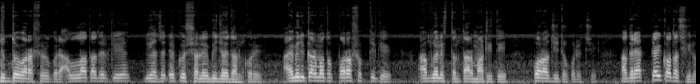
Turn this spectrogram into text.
যুদ্ধ করা শুরু করে। আল্লাহ তাদেরকে দুই হাজার একুশ সালে বিজয় দান করে আমেরিকার মতো পরাশক্তিকে আফগানিস্তান তার মাটিতে পরাজিত করেছে। তাদের একটাই কথা ছিল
